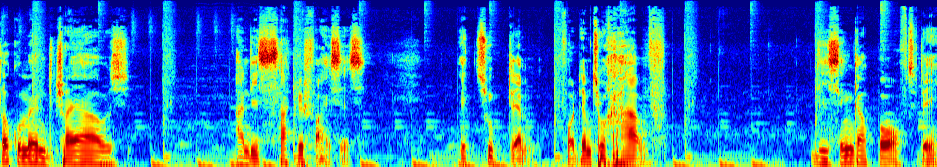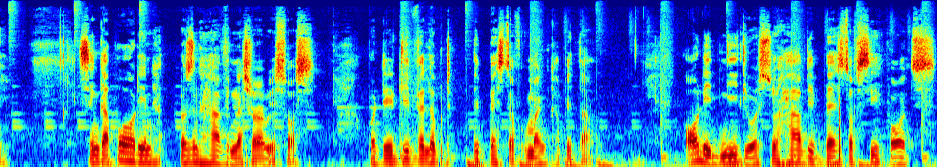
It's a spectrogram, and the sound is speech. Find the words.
document the trials and the sacrifices it took them for them to have the Singapore of today. Singapore doesn't have a natural resource, but they developed the best of human capital. All they needed was to have the best of seaports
